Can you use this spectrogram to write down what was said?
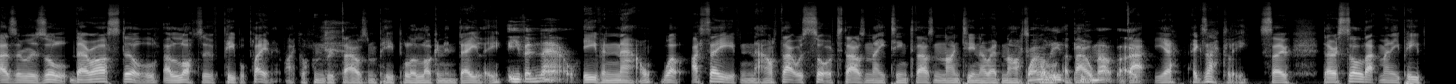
as a result, there are still a lot of people playing it. Like 100,000 people are logging in daily. Even now? Even now. Well, I say even now. That was sort of 2018, 2019. I read an article even about that, though. Yeah, exactly. So there are still that many people.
